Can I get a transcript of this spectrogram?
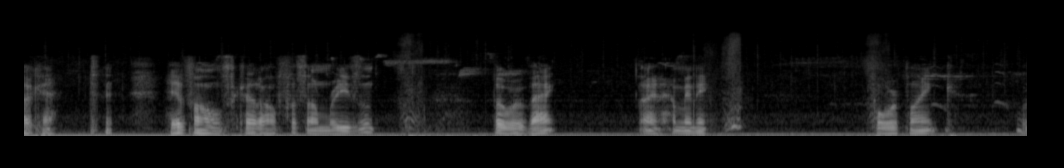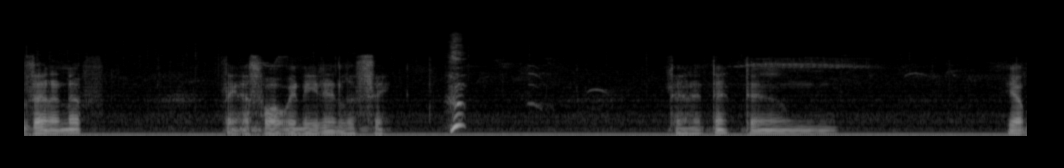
Okay. Headphones cut off for some reason. But we're back. Alright, how many? Four plank? Was that enough? I think that's what we needed. Let's see. Dun, dun, dun. Yep,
